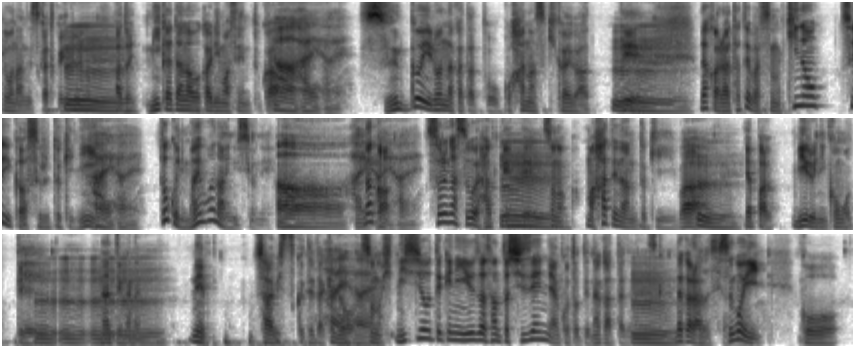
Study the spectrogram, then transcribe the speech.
どうなんですか?」とかいろいろ、うんあと見方が分かりませんとかあ、はいはい。すっごいいろんな方とこう話す機会があって、うんだから例えばその機能追加をするときに、はいはい。特に迷わないんですよね。ああ、はいなんかはいはい。それがすごい発見で、うんそのまあハテナの時は、うんやっぱビルにこもって、ななんていうかなね、サービス作ってたけど、はいはいその日常的にユーザーさんと自然に会うことってなかったじゃないですか。うんだからすごいこうい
